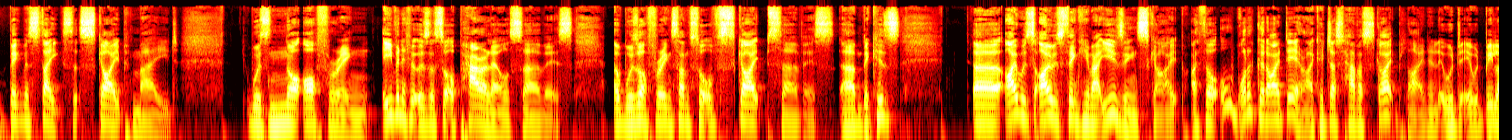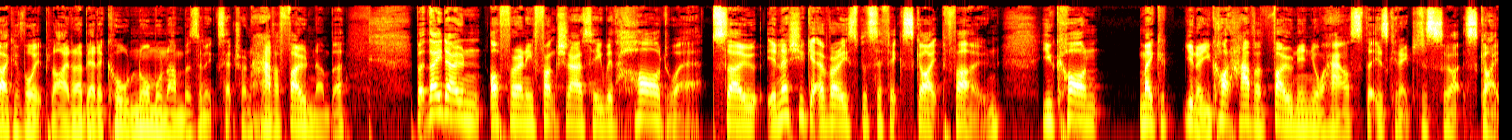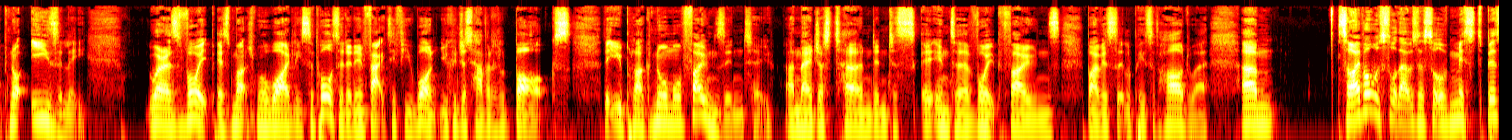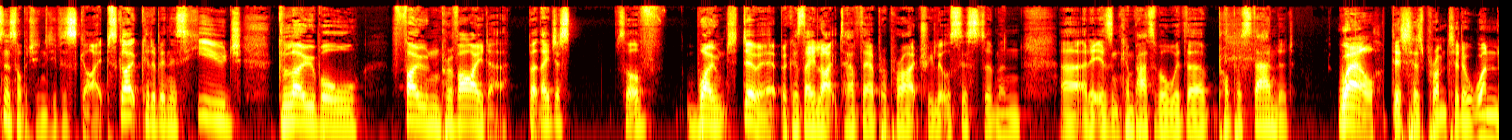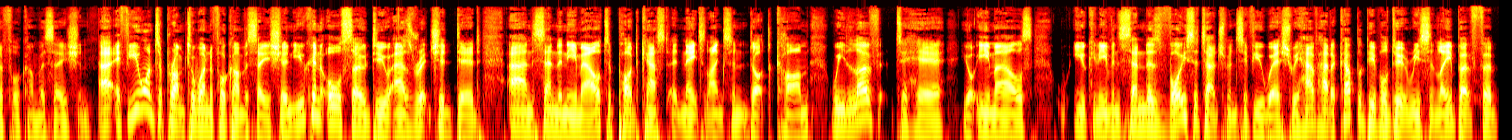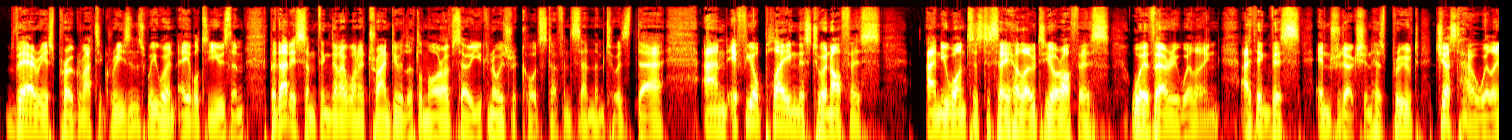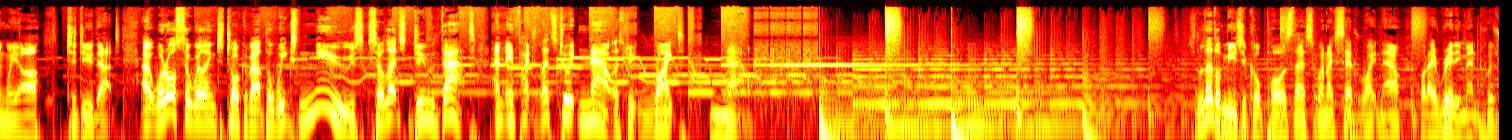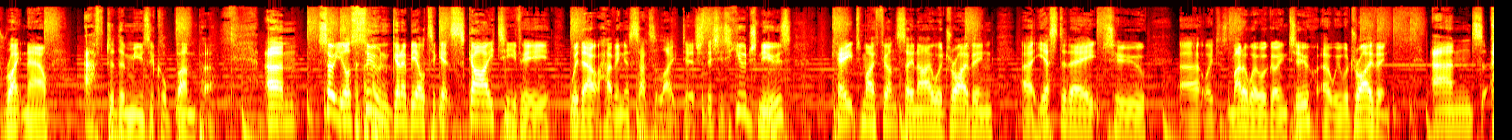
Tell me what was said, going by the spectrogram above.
big mistakes that Skype made was not offering, even if it was a sort of parallel service, uh, was offering some sort of Skype service um, because. Uh, I was I was thinking about using Skype. I thought, oh, what a good idea! I could just have a Skype line, and it would it would be like a VoIP line, and I'd be able to call normal numbers and etc. and have a phone number but they don't offer any functionality with hardware. So unless you get a very specific Skype phone, you can't make a you know you can't have a phone in your house that is connected to Skype not easily. Whereas VoIP is much more widely supported, and in fact, if you want, you can just have a little box that you plug normal phones into, and they're just turned into into VoIP phones by this little piece of hardware. Um, so I've always thought that was a sort of missed business opportunity for Skype. Skype could have been this huge global phone provider, but they just sort of won't do it because they like to have their proprietary little system and uh, and it isn't compatible with the proper standard. Well, this has prompted a wonderful conversation. Uh, if you want to prompt a wonderful conversation, you can also do as Richard did and send an email to podcast at natelangson.com. We love to hear your emails. You can even send us voice attachments if you wish. We have had a couple of people do it recently, but for various programmatic reasons, we weren't able to use them. But that is something that I want to try and do a little more of, so you can always record stuff and send them to us there. And if you're playing this to an office, and you want us to say hello to your office, we're very willing. I think this introduction has proved just how willing we are to do that. Uh, we're also willing to talk about the week's news, so let's do that. And in fact, let's do it now. Let's do it right now. There's a little musical pause there, so when I said right now, what I really meant was right now after the musical bumper. Um, so you're soon going to be able to get Sky TV without having a satellite dish. This is huge news Kate, my fiance, and I were driving uh, yesterday to. Uh, well, it doesn't matter where we're going to. Uh, we were driving, and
